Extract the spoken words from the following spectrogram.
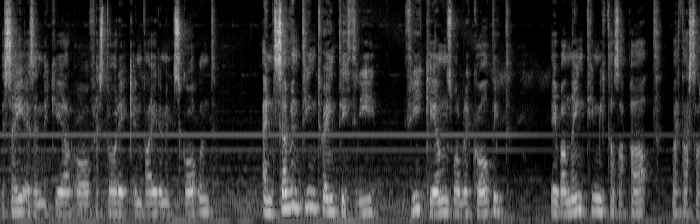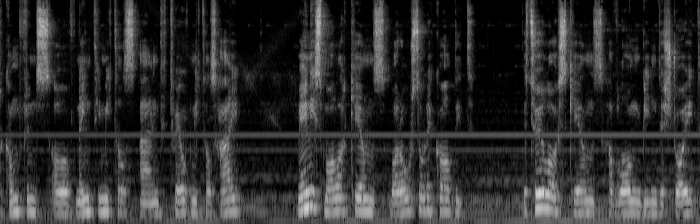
The site is in the care of Historic Environment Scotland. In 1723, three cairns were recorded. They were 90 metres apart with a circumference of 90 metres and 12 metres high. Many smaller cairns were also recorded. The two lost cairns have long been destroyed.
